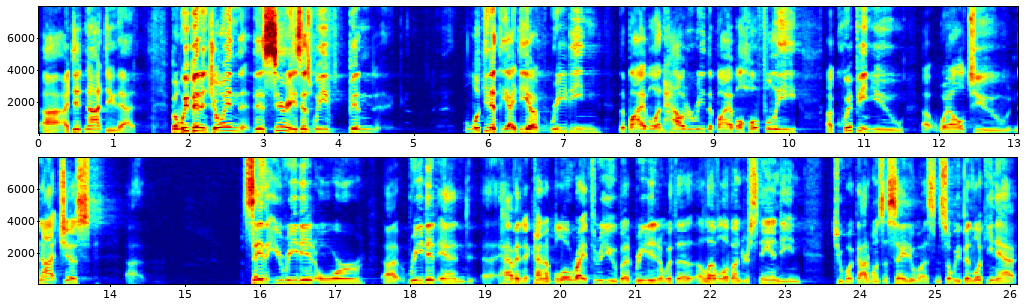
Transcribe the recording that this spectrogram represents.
Uh, I did not do that. But we've been enjoying this series as we've been looking at the idea of reading the Bible and how to read the Bible, hopefully equipping you uh, well to not just say that you read it or uh, read it and uh, having it kind of blow right through you, but reading it with a, a, level of understanding to what God wants to say to us. And so we've been looking at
